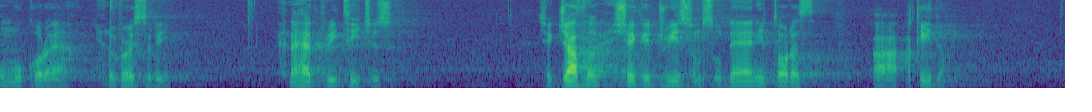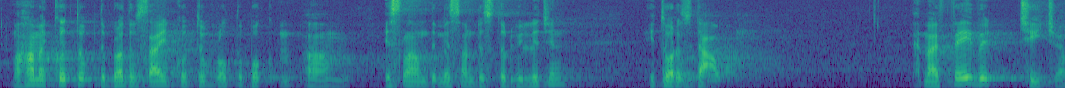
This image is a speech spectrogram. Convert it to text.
Umm Qura University, and I had three teachers. Sheikh Jafar, Sheikh Idris from Sudan, he taught us uh, Aqidah. Muhammad Qutb, the brother of Sayyid Qutb, wrote the book um, Islam, the Misunderstood Religion. He taught us Dawah. And my favorite teacher,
